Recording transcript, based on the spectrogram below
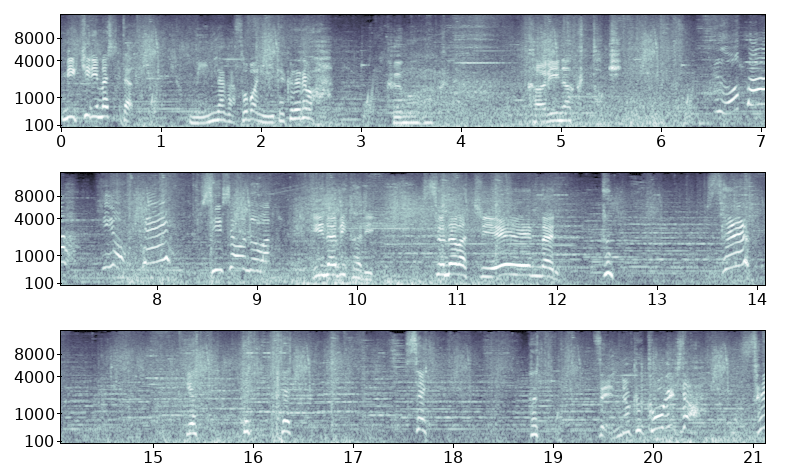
見切りました。みんながそばにいてくれれば。雲が来る借りなく時。ルオパー火を吹け。師匠のは稲光。すなわち永遠なり。ふん。せい。よっせっせっはっ全力攻撃だ。せい。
